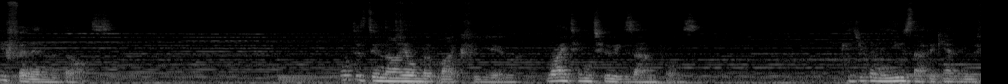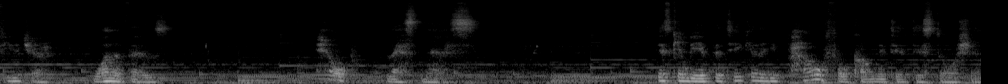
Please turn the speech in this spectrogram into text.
you fill in the dots. What does denial look like for you? Write in two examples. Because you're going to use that again in the future. One of those. Helplessness. This can be a particularly powerful cognitive distortion,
